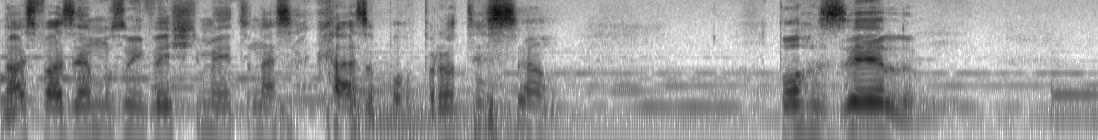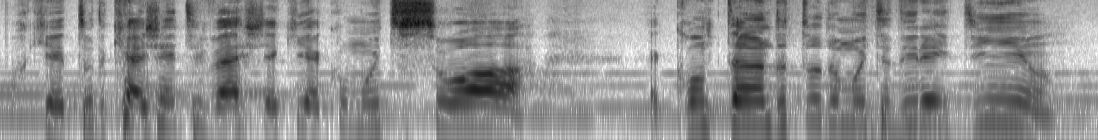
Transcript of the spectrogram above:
Nós fazemos um investimento nessa casa por proteção, por zelo, porque tudo que a gente veste aqui é com muito suor, é contando tudo muito direitinho,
